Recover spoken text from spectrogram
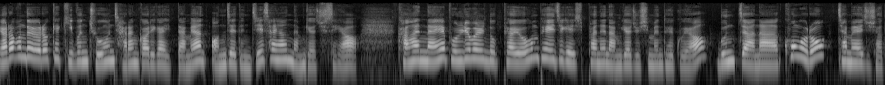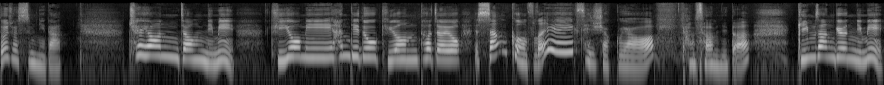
여러분도 이렇게 기분 좋은 자랑거리가 있다면 언제든지 사연 남겨주세요. 강한나의 볼륨을 높여요 홈페이지 게시판에 남겨주시면 되고요. 문자나 콩으로 참여해주셔도 좋습니다. 최현정 님이 귀요미 한디도 귀염 터져요. 쌍콘 flex 해주셨고요. 감사합니다. 김선균 님이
